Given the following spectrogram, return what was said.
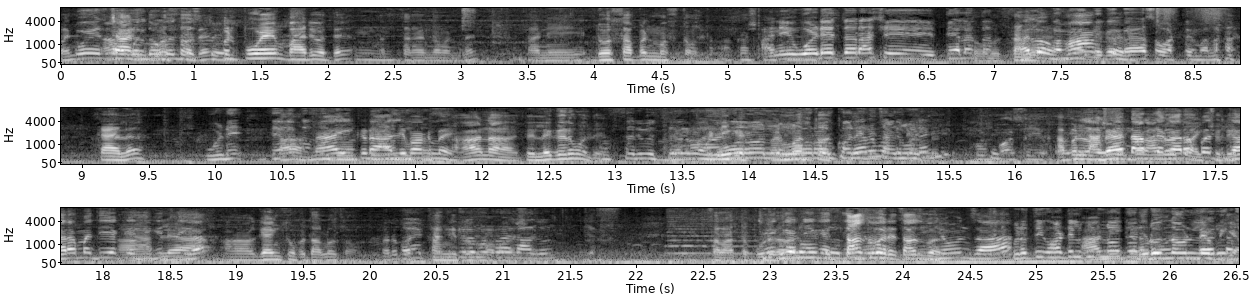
पण पोहे छान दोघं मस्त होते. दिसतोय. पण पोहे भारी होते सगळ्यांना म्हणलंय आणि डोसा पण मस्त होता. आणि वडे तर असे त्याला हो, तर चांगलं. कमी होते का? काय असं वाटतंय मला. काय आलं? नाही इकडे अलिबागला आहे. हा ना ते लय गरम होते सर्विस ठीक आहे, पण मस्त होतं. quality चांगली होती. आपण लास्ट बॅट घरामध्ये- एक आहे, ती घेतली का? आपल्या गँग सोबत आलो होतो बरोबर किती सांगितलं किलोमीटर राहिलं अजून? Yes. चला आता ठीक आहे, ठीक आहे. पुढे तासभर आहे तासभर घेऊन जा प्रतीक हॉटेल कुठलं होतं रे? पुढून जाऊन लेफ्ट घ्या.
